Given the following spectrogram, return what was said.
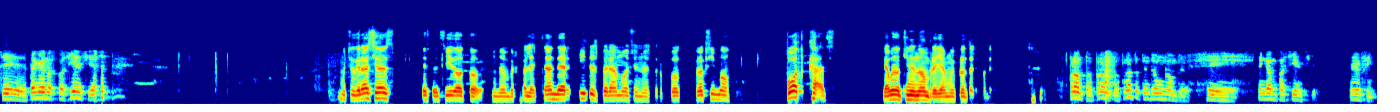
Sí, ténganos paciencia. Muchas gracias. Esto ha sido todo. Mi nombre es Alexander y te esperamos en nuestro po- próximo podcast. Ya bueno, tiene nombre, ya muy pronto le pondré. Pronto, pronto, pronto tendrá un nombre. Eh, tengan paciencia. En fin.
